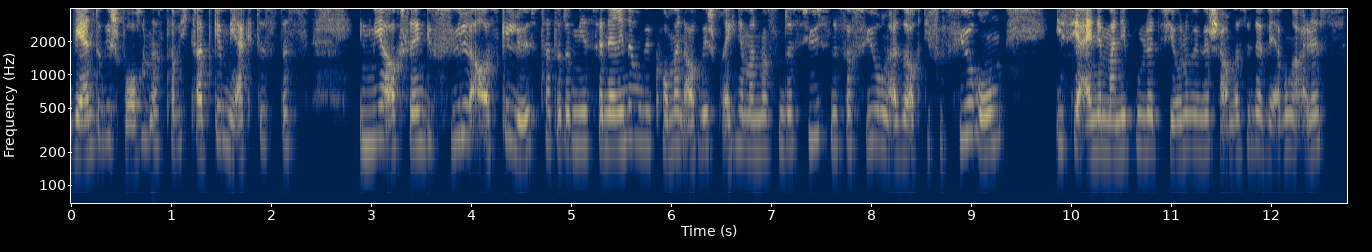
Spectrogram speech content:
während du gesprochen hast, habe ich gerade gemerkt, dass das in mir auch so ein Gefühl ausgelöst hat oder mir ist so eine Erinnerung gekommen, auch wir sprechen ja manchmal von der süßen Verführung, also auch die Verführung ist ja eine Manipulation und wenn wir schauen, was in der Werbung alles,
